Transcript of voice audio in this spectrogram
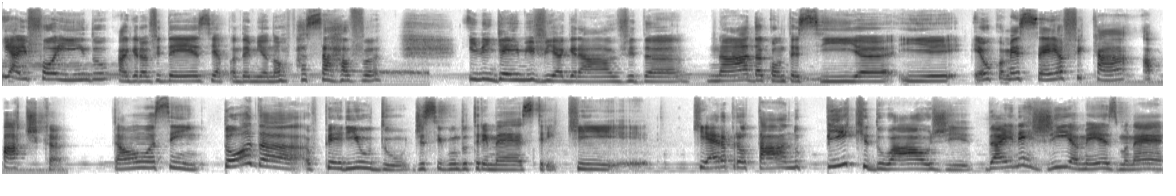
E aí foi indo a gravidez e a pandemia não passava e ninguém me via grávida, nada acontecia e eu comecei a ficar apática. Então, assim, todo o período de segundo trimestre que, que era para eu estar tá no pique do auge, da energia mesmo, né?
